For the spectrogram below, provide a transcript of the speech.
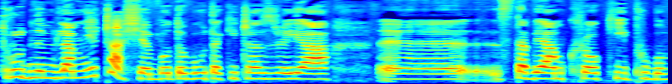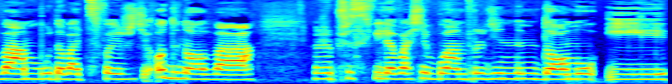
trudnym dla mnie czasie, bo to był taki czas, że ja stawiałam kroki próbowałam budować swoje życie od nowa, że przez chwilę właśnie byłam w rodzinnym domu i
